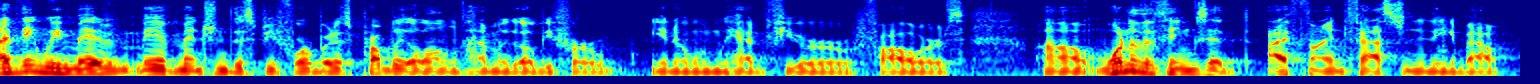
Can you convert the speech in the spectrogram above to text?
I think we may have, may have mentioned this before, but it's probably a long time ago. Before you know, when we had fewer followers. Uh, one of the things that I find fascinating about,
